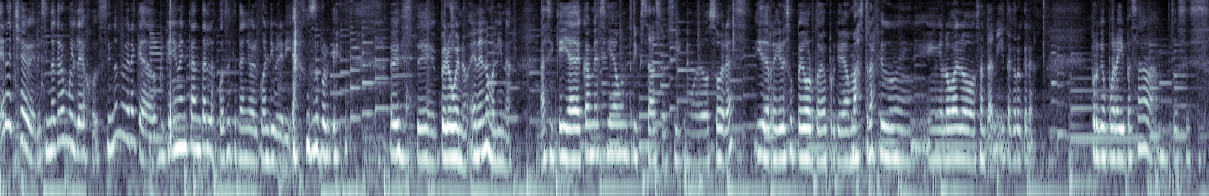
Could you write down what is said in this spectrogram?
era chévere, sino que era muy lejos, si no me hubiera quedado, porque a mí me encantan las cosas que tengan que ver con librería, no sé por qué. Este, pero bueno, era en la Molina. Así que ya de acá me hacía un tripsazo así como de dos horas. Y de regreso peor todavía porque había más tráfico en, en el óvalo Santanita, creo que era. Porque por ahí pasaba. Entonces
